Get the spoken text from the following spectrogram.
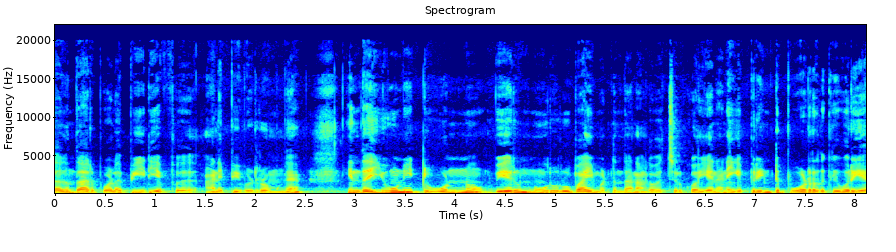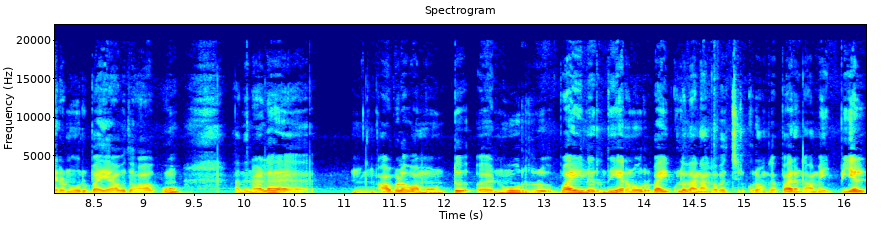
தகுந்தாற் போல் பிடிஎஃப் அனுப்பி விடுறோமுங்க. இந்த யூனிட் ஒன்றும் வெறும் நூறு ரூபாய் மட்டும்தான் நாங்கள் வச்சுருக்கோம். ஏன்னா நீங்கள் பிரிண்ட் போடுறதுக்கு ஒரு இரநூறுபாயாவது ஆகும். அதனால் அவ்வளோ அமௌண்ட்டு நூறு ரூபாயிலிருந்து இரநூறுபாய்க்குள்ளே தான் நாங்கள் வச்சுருக்குறோங்க. பாருங்கள் அமைப்பியல்.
